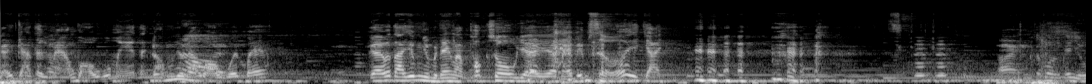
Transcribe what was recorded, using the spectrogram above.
kể cả từ não bộ của mẹ tác động Đúng vô não bộ của em bé ghê quá ta, giống như mình đang làm talk show về mẹ bỉm sữa vậy trời. Rồi, cảm ơn cái Vũ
